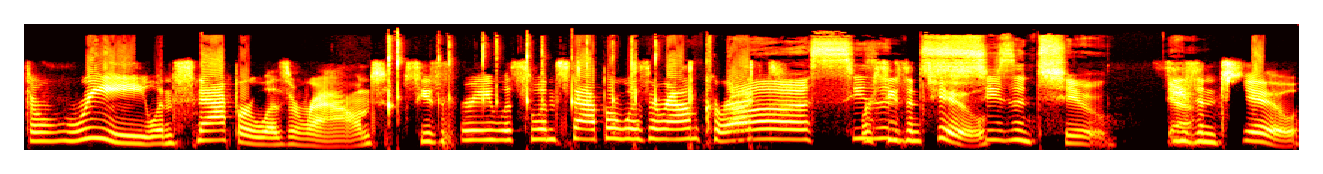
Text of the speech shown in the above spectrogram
three when Snapper was around. Season three was when Snapper was around, correct? Uh, season, or season two? Season two. Season yeah. two.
